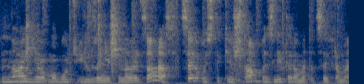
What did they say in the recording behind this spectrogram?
най, мабуть, юзаніше навіть зараз. Це ось такі штампи з літерами та цифрами.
